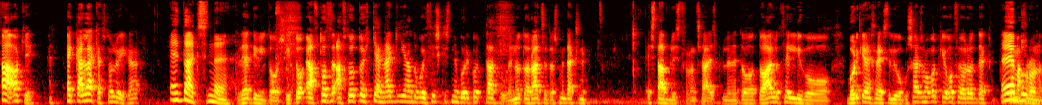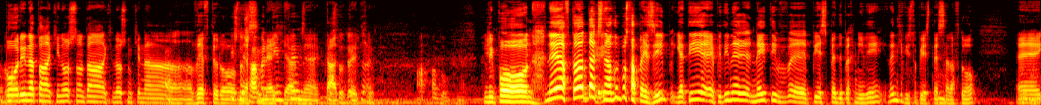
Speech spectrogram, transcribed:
Α, οκ. Ε, καλά και αυτό λογικά. Ε, εντάξει, ναι. Δεν θα τη γλιτώσει. Το, αυτό, αυτό το έχει και ανάγκη για να το βοηθήσει και στην εμπορικότητά του. Ενώ το Ratchet, ας πούμε, εντάξει, είναι established franchise που λένε. Το, το άλλο θέλει λίγο. Μπορεί και να χρειαστεί λίγο πουσάρισμα. Οπότε και εγώ θεωρώ ότι εντάξει, Ε, θέμα μπο- χρόνου. το μπορεί μάθουμε. να το ανακοινώσουν, να το ανακοινώσουν και ένα δεύτερο, Ή στο μια Summer Game συνέχεια. Fest. Ναι, ή κάτι στο τέτοιο. τέτοιο. Α, θα δούμε. ναι. Λοιπόν, ναι, αυτά εντάξει, Οκ. να δούμε πώς θα παίζει. Γιατί επειδή είναι native ε, PS5 παιχνίδι, δεν είχε βγει στο PS4 αυτό. Ε,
